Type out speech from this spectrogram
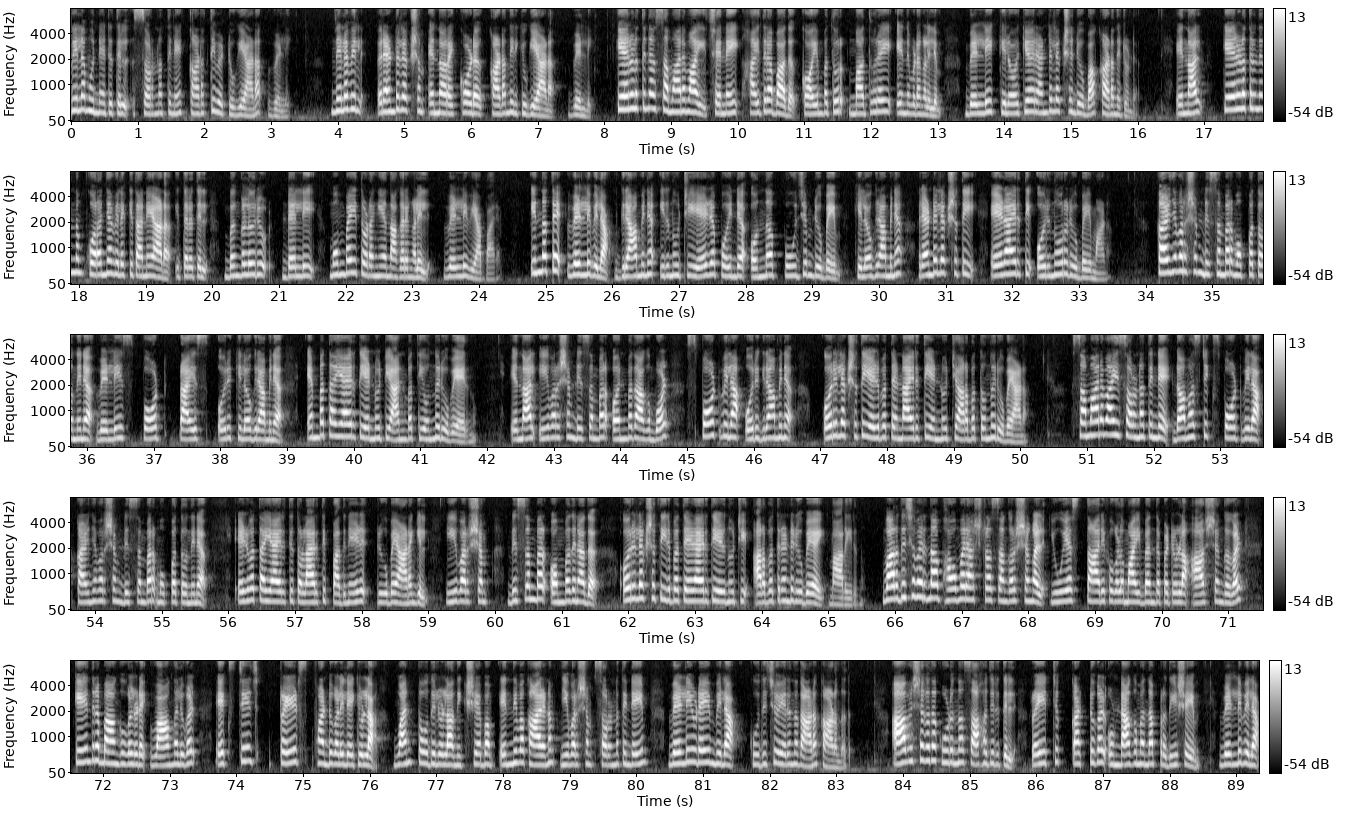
വില മുന്നേറ്റത്തിൽ സ്വർണത്തിനെ കടത്തിവെട്ടുകയാണ് വെള്ളി. നിലവിൽ രണ്ട് ലക്ഷം എന്ന റെക്കോർഡ് കടന്നിരിക്കുകയാണ് വെള്ളി. കേരളത്തിന് സമാനമായി ചെന്നൈ ഹൈദരാബാദ് കോയമ്പത്തൂർ മധുരൈ എന്നിവിടങ്ങളിലും വെള്ളി കിലോയ്ക്ക് രണ്ട് ലക്ഷം രൂപ കടന്നിട്ടുണ്ട്. എന്നാൽ കേരളത്തിൽ നിന്നും കുറഞ്ഞ വിലയ്ക്ക് തന്നെയാണ് ഇത്തരത്തിൽ ബംഗളൂരു ഡൽഹി മുംബൈ തുടങ്ങിയ നഗരങ്ങളിൽ വെള്ളി വ്യാപാരം. ഇന്നത്തെ വെള്ളി വില ഗ്രാമിന് ഇരുന്നൂറ്റിയേഴ് പോയിന്റ് ഒന്ന് പൂജ്യം രൂപയും കിലോഗ്രാമിന് രണ്ട് ലക്ഷത്തി ഏഴായിരത്തി ഒരുന്നൂറ് രൂപയുമാണ്. കഴിഞ്ഞ വർഷം ഡിസംബർ മുപ്പത്തൊന്നിന് വെള്ളി സ്പോട്ട് പ്രൈസ് ഒരു കിലോഗ്രാമിന് എൺപത്തയ്യായിരത്തി എണ്ണൂറ്റി അൻപത്തി ഒന്ന് രൂപയായിരുന്നു. എന്നാൽ ഈ വർഷം ഡിസംബർ ഒൻപതാകുമ്പോൾ സ്പോട്ട് വില ഒരു ഗ്രാമിന് ഒരു ലക്ഷത്തി എഴുപത്തി എണ്ണായിരത്തി എണ്ണൂറ്റി അറുപത്തൊന്ന് രൂപയാണ്. സമാനമായി സ്വർണത്തിന്റെ ഡൊമസ്റ്റിക് സ്പോട്ട് വില കഴിഞ്ഞ വർഷം ഡിസംബർ മുപ്പത്തൊന്നിന് എഴുപത്തയ്യായിരത്തി തൊള്ളായിരത്തി പതിനേഴ് രൂപയാണെങ്കിൽ ഈ വർഷം ഡിസംബർ ഒമ്പതിനത് ഒരു ലക്ഷത്തി ഇരുപത്തേഴായിരത്തി എഴുന്നൂറ്റി അറുപത്തിരണ്ട് രൂപയായി മാറിയിരുന്നു. വർദ്ധിച്ചു വരുന്ന ഭൗമരാഷ്ട്ര സംഘർഷങ്ങൾ യു എസ് താരിഫുകളുമായി ബന്ധപ്പെട്ടുള്ള ആശങ്കകൾ കേന്ദ്ര ബാങ്കുകളുടെ വാങ്ങലുകൾ എക്സ്ചേഞ്ച് ട്രേഡ്സ് ഫണ്ടുകളിലേക്കുള്ള വൻതോതിലുള്ള നിക്ഷേപം എന്നിവ കാരണം ഈ വർഷം സ്വർണത്തിന്റെയും വെള്ളിയുടെയും വില കുതിച്ചുയരുന്നതാണ് കാണുന്നത്. ആവശ്യകത കൂടുന്ന സാഹചര്യത്തിൽ റേറ്റ് കട്ടുകൾ ഉണ്ടാകുമെന്ന പ്രതീക്ഷയും വെള്ളിവില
